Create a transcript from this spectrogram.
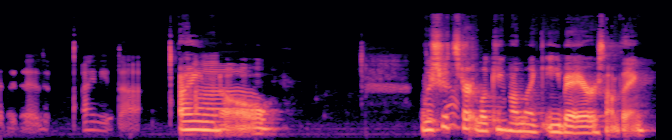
edited. I need that. I Um, know. We should yeah, start looking on like eBay or something.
